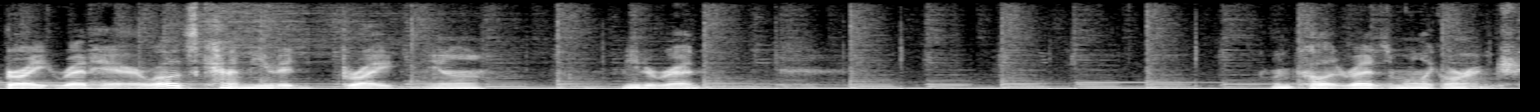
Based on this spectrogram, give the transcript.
bright red hair. Well, it's kind of muted bright, you know. Need a red. I wouldn't call it red, it's more like orange.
